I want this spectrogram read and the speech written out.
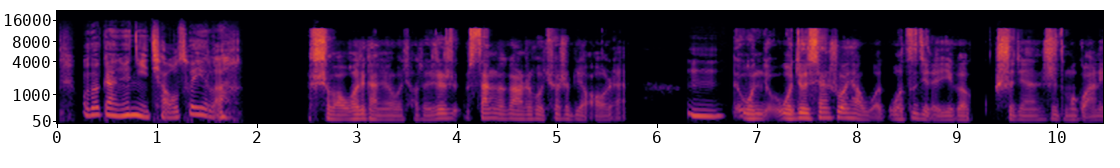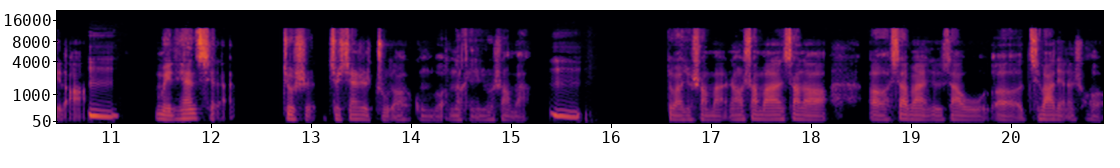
我都感觉你憔悴了。是吧？我就感觉我憔悴，这是三个杠之后确实比较熬人。嗯我我就先说一下我我自己的一个时间是怎么管理的啊。嗯每天起来就是就先是主要工作，那肯定就是上班，嗯对吧？就上班，然后上班上到呃下班也就下午呃七八点的时候，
